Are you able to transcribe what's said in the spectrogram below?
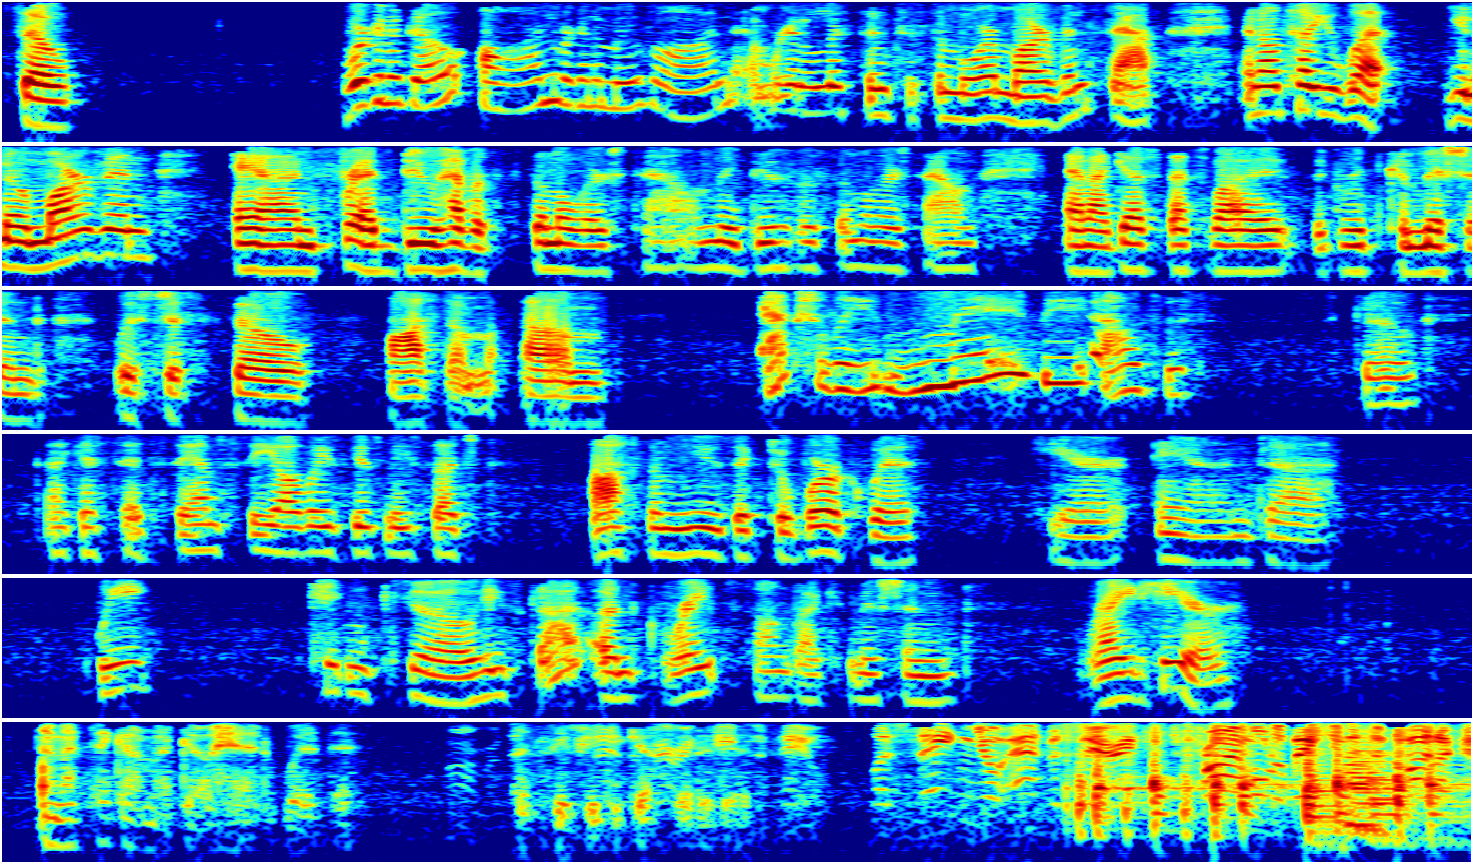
So we're going to go on. We're going to move on, and we're going to listen to some more Marvin Sapp. And I'll tell you what, you know, Marvin and Fred do have a similar sound. They do have a similar sound, and I guess that's why the group Commissioned was just so awesome. Um, actually, maybe I'll just go. Like I said, Sam C always gives me such awesome music to work with here, and uh, we can go. He's got a great song by commission right here, and I think I'm to go ahead with it. Let's see if you can guess what it is. But Satan, your adversary, prime motivation is to find a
